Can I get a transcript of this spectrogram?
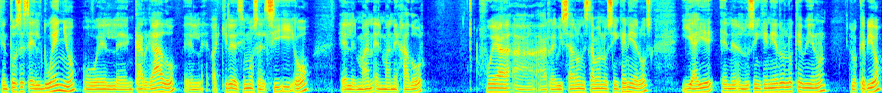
Entonces el dueño o el encargado, el, aquí le decimos el CEO, el, el manejador fue a, revisar dónde estaban los ingenieros y ahí en los ingenieros lo que vieron, lo que vio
